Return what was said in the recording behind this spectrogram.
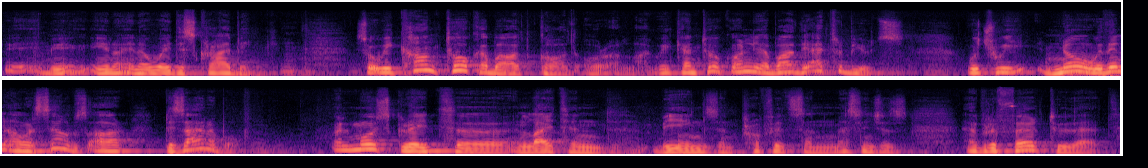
you know, in a way describing. So we can't talk about God or Allah. We can talk only about the attributes which we know within ourselves are desirable. Well, most great uh, enlightened beings and prophets and messengers have referred to that.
